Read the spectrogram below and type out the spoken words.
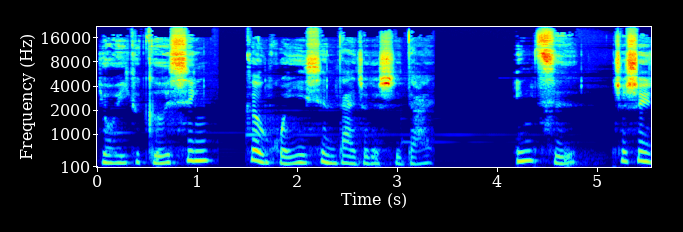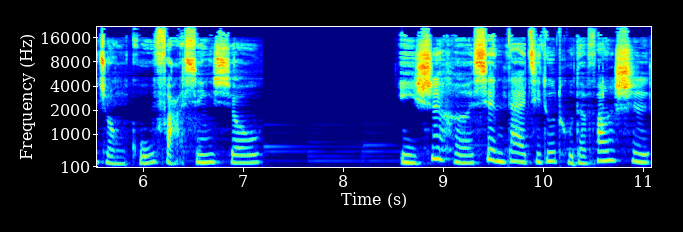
有一个革新，更回忆现代这个时代。因此，这是一种古法新修。以适合现代基督徒的方式，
